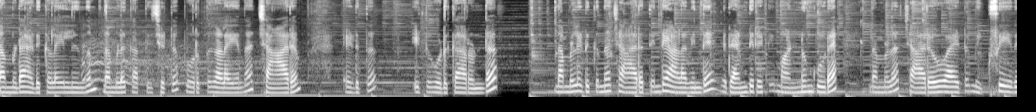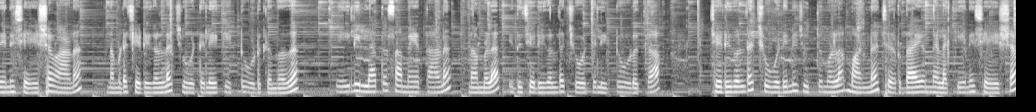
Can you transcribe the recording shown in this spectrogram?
നമ്മുടെ അടുക്കളയിൽ നിന്നും നമ്മൾ കത്തിച്ചിട്ട് പുറത്ത് കളയുന്ന ചാരം എടുത്ത് ഇട്ട് കൊടുക്കാറുണ്ട്. നമ്മൾ എടുക്കുന്ന ചാരത്തിന്റെ അളവിന്റെ രണ്ടിരട്ടി മണ്ണും കൂടെ നമ്മൾ ചാരവുമായിട്ട് മിക്സ് ചെയ്തതിന് ശേഷമാണ് നമ്മുടെ ചെടികളുടെ ചുവട്ടിലേക്ക് ഇട്ട് കൊടുക്കുന്നത്. വെയിലില്ലാത്ത സമയത്താണ് നമ്മൾ ഇത് ചെടികളുടെ ചുവട്ടിൽ ഇട്ട് കൊടുക്കുക. ചെടികളുടെ ചുവടിന് ചുറ്റുമുള്ള മണ്ണ് ചെറുതായി ഒന്ന് ഇളക്കിയതിന് ശേഷം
